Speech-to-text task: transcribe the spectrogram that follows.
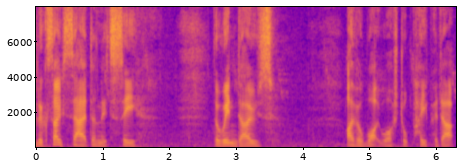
It looks so sad, doesn't it, to see the windows either whitewashed or papered up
